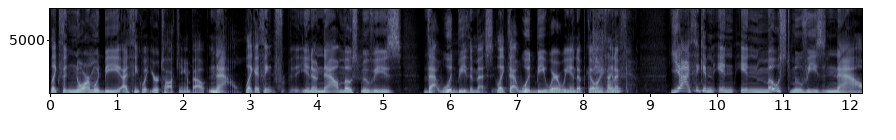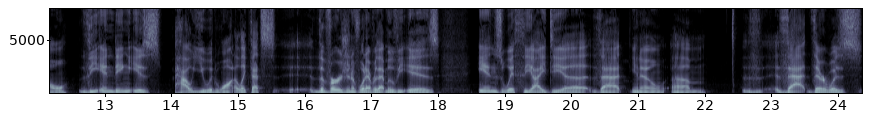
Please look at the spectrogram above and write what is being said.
Like the norm would be I think what you're talking about now. Like I think you know now most movies that would be the mess. Like that would be where we end up going. And I think? yeah, I think in in in most movies now the ending is how you would want. it. Like that's the version of whatever that movie is ends with the idea that you know um, th- that there was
